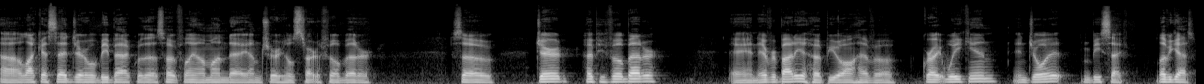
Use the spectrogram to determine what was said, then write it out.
Uh, like I said, Jared will be back with us hopefully on Monday. I'm sure he'll start to feel better. So, Jared, hope you feel better. And everybody, I hope you all have a great weekend. Enjoy it and be safe. Love you guys.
